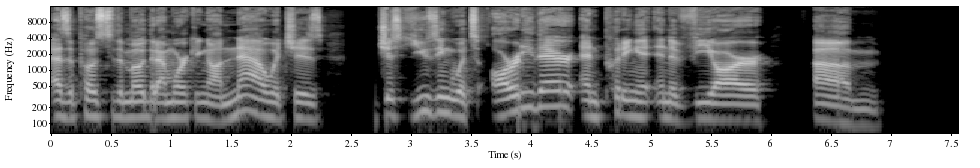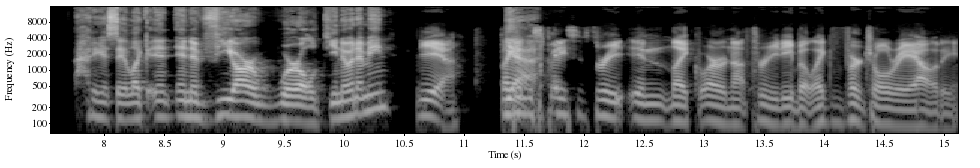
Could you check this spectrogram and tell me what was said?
as opposed to the mode that I'm working on now, which is just using what's already there and putting it in a VR um how do you say like in, in a VR world, you know what I mean? Yeah. Like in the space of three in like or not 3D, but like virtual reality.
